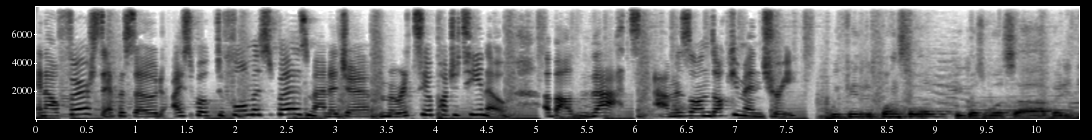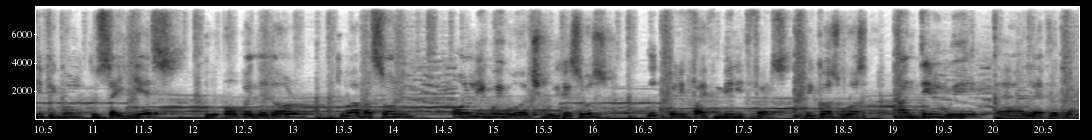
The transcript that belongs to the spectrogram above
In our first episode, I spoke to former Spurs manager Mauricio Pochettino about that Amazon documentary. We feel responsible because it was uh, very difficult to say yes, to open the door to Amazon. Only we watch with Jesus the 25 minutes first because was until we uh, left the club.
